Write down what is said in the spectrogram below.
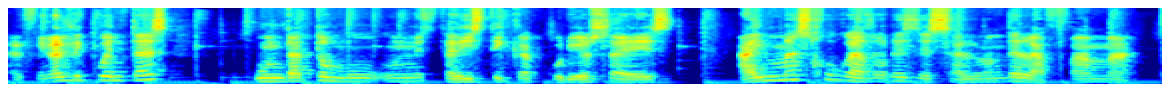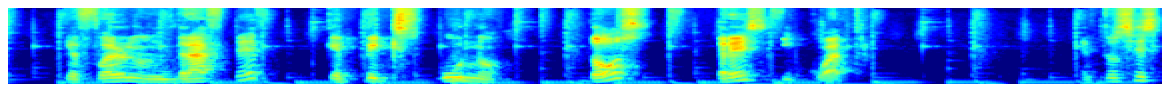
al final de cuentas, un dato, una estadística curiosa es, hay más jugadores de Salón de la Fama que fueron un drafted que picks 1, 2, 3 y 4. Entonces,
